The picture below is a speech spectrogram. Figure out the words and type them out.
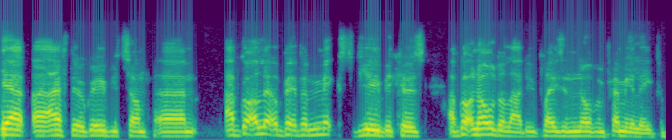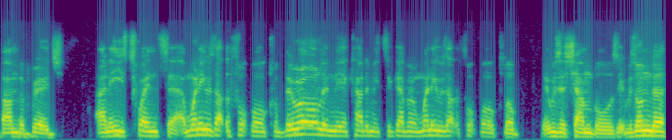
Yeah, I have to agree with you, Tom. Um, I've got a little bit of a mixed view because I've got an older lad who plays in the Northern Premier League for Bamber Bridge, and he's 20. And when he was at the football club, they were all in the academy together. And when he was at the football club, it was a shambles. It was under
